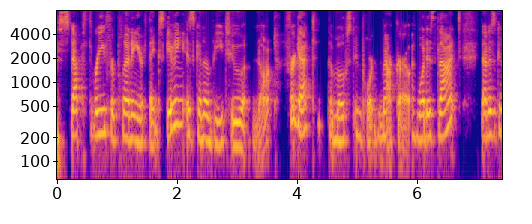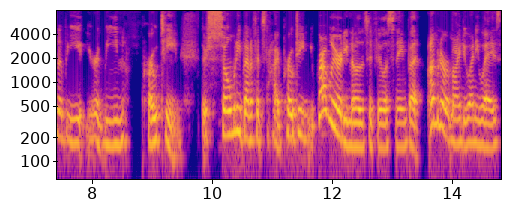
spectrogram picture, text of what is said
step three for planning your Thanksgiving is going to be to not forget the most important macro. And what is that? That is going to be your lean protein. There's so many benefits to high protein. You probably already know this if you're listening, but I'm going to remind you anyways.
